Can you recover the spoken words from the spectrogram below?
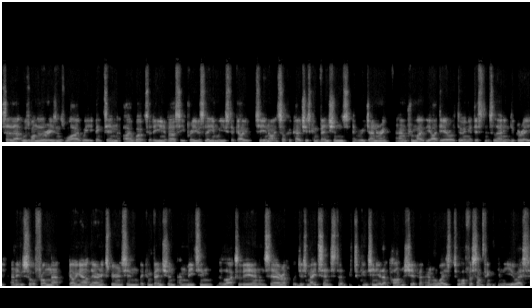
So that was one of the reasons why we linked in. I worked at a university previously, and we used to go to United Soccer Coaches conventions every January and promote the idea of doing a distance learning degree. And it was sort of from that going out there and experiencing the convention and meeting the likes of Ian and Sarah, it just made sense to, to continue that partnership and always to offer something in the US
